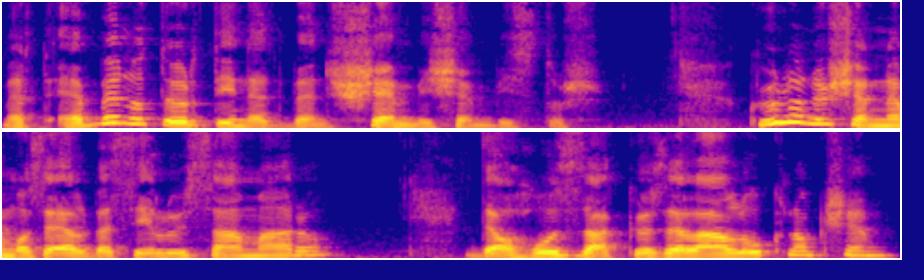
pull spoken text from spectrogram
mert ebben a történetben semmi sem biztos. Különösen nem az elbeszélő számára, de a hozzá közel állóknak sem,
